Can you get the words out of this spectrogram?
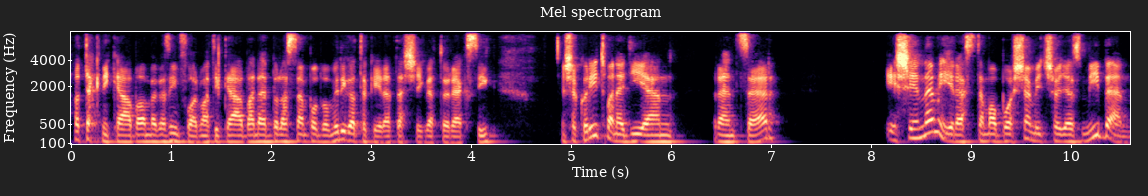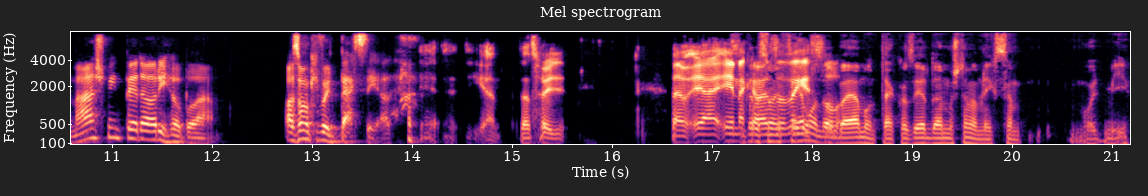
a technikában, meg az informatikában ebből a szempontból mindig a tökéletességre törekszik. És akkor itt van egy ilyen rendszer, és én nem éreztem abból semmit, hogy ez miben más, mint például a Rehoboam. Azon kívül, hogy beszél. Igen, tehát, hogy nem, én nekem ez az egész szó... elmondták azért, de most nem emlékszem, hogy mi.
